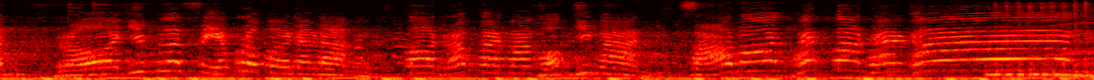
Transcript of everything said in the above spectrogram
น รอยยิ้มและเสียงประเมินดังๆ ต้อนรับการมาของทีมงาน สาวน้อยเพชรบ้านแพงครับ ล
